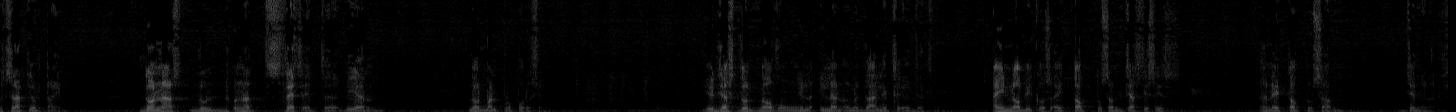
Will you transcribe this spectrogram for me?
It's not your time. Do not, do, do not stress it uh, beyond normal proportion. You just don't know kung il- ilan ang nagalit sa iyo dyan. I know because I talked to some justices and I talked to some generals.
